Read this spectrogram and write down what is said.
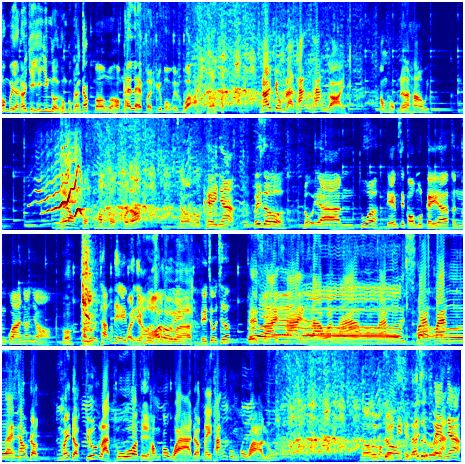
Không bao giờ nói chuyện với những người không cùng đẳng cấp. Mọi người không thấy là bệnh cái bụng em hoài nói chung là thắng thắng rồi. Không phục nữa thôi. Thấy không phục không phục rồi đó. Rồi ok nha Bây giờ đội à, thua thì em sẽ có một cái à, phần quà nho nhỏ. Ủa? Đội thắng thì em Quà sẽ nhỏ mời mọi thôi. người mà. đến chỗ trước. Ê, sai sai sao quá ta? Khoan khoan. khoan tại sao đợt mấy đợt trước là thua thì không có quà đợt này thắng cũng có quà luôn. Rồi mọi người Do di chuyển ra đã giữa giữa giúp em à? nha.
